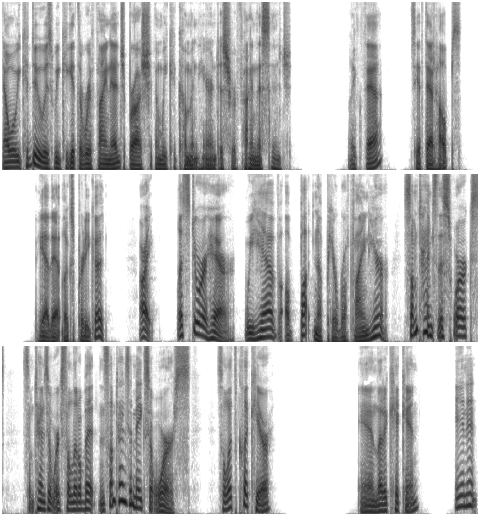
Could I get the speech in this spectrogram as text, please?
Now what we could do is we could get the refine edge brush and we could come in here and just refine this edge like that. See if that helps. Yeah, that looks pretty good. All right, let's do our hair. We have a button up here, refine hair. Sometimes this works, sometimes it works a little bit, and sometimes it makes it worse. So let's click here and let it kick in. And it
